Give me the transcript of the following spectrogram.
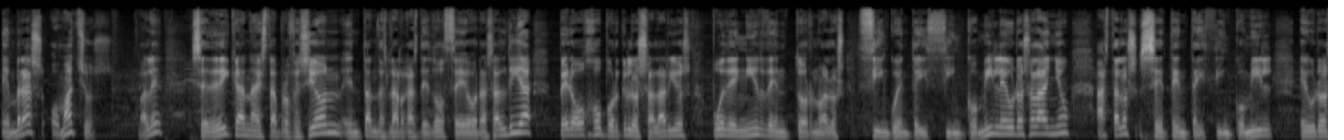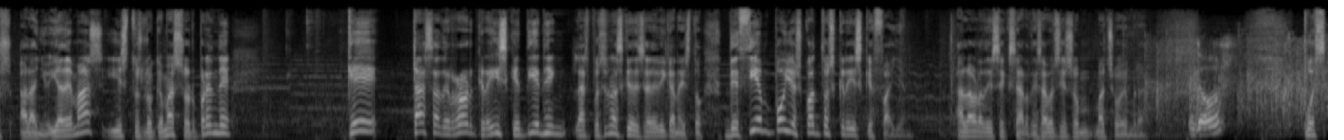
hembras o machos. ¿Vale? Se dedican a esta profesión en tandas largas de 12 horas al día, pero ojo porque los salarios pueden ir de en torno a los 55.000 euros al año hasta los 75.000 euros al año. Y además, y esto es lo que más sorprende, ¿qué tasa de error creéis que tienen las personas que se dedican a esto? De 100 pollos, ¿cuántos creéis que fallan a la hora de sexar, de saber si son macho o hembra? Dos. Pues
